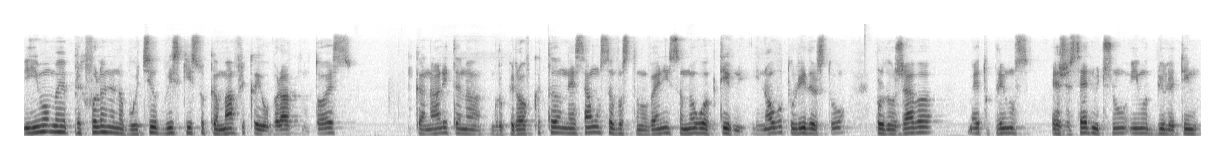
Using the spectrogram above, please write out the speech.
И имаме прехвърляне на бойци от Близки изток към Африка и обратно. Тоест, каналите на групировката не само са възстановени, са много активни. И новото лидерство продължава, ето принос ежеседмично имат бюлетин,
